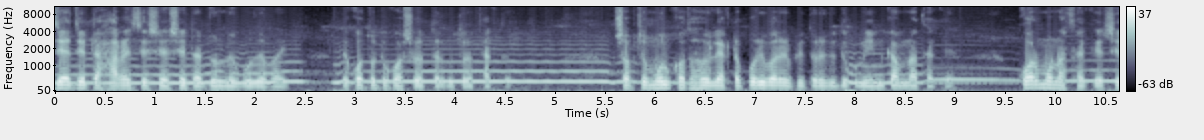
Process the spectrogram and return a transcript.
যে যেটা হারাইছে সে সেটার জন্য বুঝে ভাই যে কতটুকু অসহায়তার ভিতরে থাকতে সবচেয়ে মূল কথা হইল একটা পরিবারের ভিতরে যদি কোনো ইনকাম না থাকে কর্ম না থাকে সে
